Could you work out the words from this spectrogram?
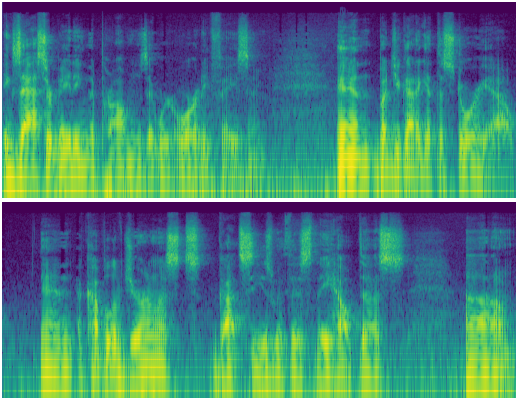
exacerbating the problems that we're already facing. And, but you got to get the story out. And a couple of journalists got seized with this. They helped us. Um,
